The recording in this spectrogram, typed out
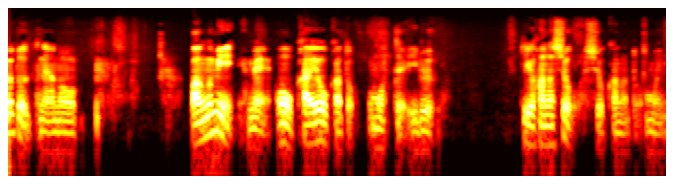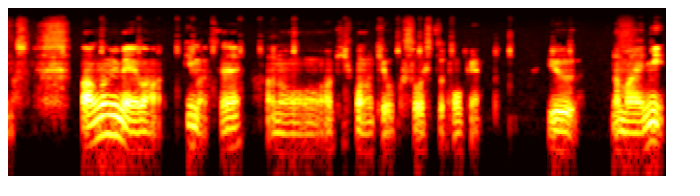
ょっとですね、あの、番組名を変えようかと思っているっていう話をしようかなと思います。番組名は今ですね、あの、秋彦の記憶喪失保険という名前に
